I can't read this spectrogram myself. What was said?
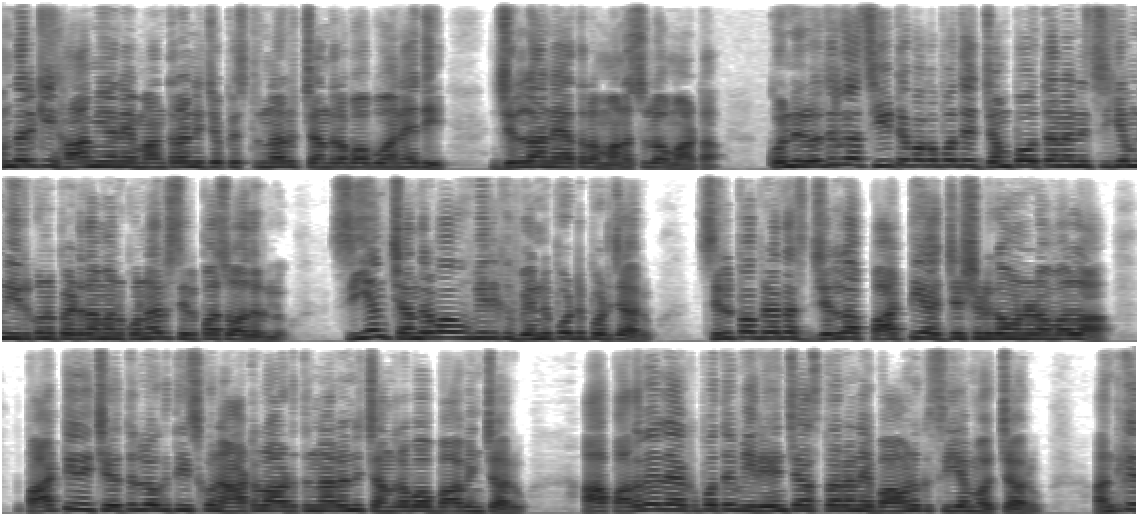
అందరికీ హామీ అనే మంత్రాన్ని జపిస్తున్నారు చంద్రబాబు అనేది జిల్లా నేతల మనసులో మాట. కొన్ని రోజులుగా సీట్ ఇవ్వకపోతే జంప్ అవుతానని సీఎంని ఇరుకున పెడదామనుకున్నారు శిల్పా సోదరులు. సీఎం చంద్రబాబు వీరికి వెన్నుపోటు పొడిచారు. శిల్పా బ్రదర్స్ జిల్లా పార్టీ అధ్యక్షుడిగా ఉండడం వల్ల పార్టీని చేతుల్లోకి తీసుకుని ఆటలు ఆడుతున్నారని చంద్రబాబు భావించారు. ఆ పదవే లేకపోతే వీరేం చేస్తారనే భావనకు సీఎం వచ్చారు. అందుకే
